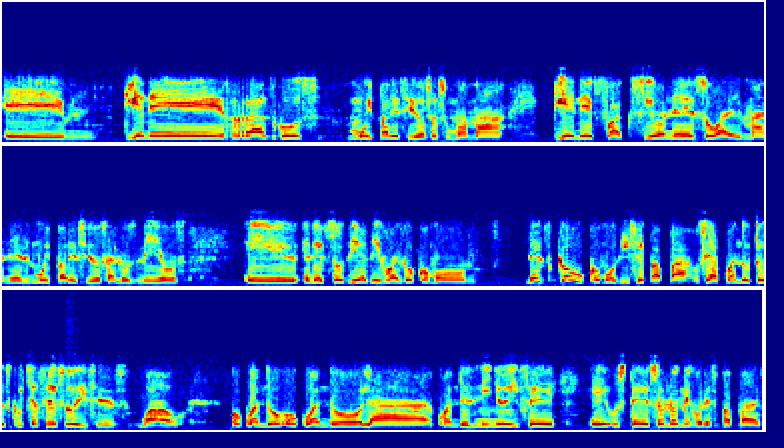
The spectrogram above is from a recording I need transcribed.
eh, tiene rasgos muy parecidos a su mamá, tiene facciones o ademanes muy parecidos a los míos. Eh, en estos días dijo algo como, let's go, como dice papá. O sea, cuando tú escuchas eso dices, wow o cuando o cuando la cuando el niño dice eh, ustedes son los mejores papás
